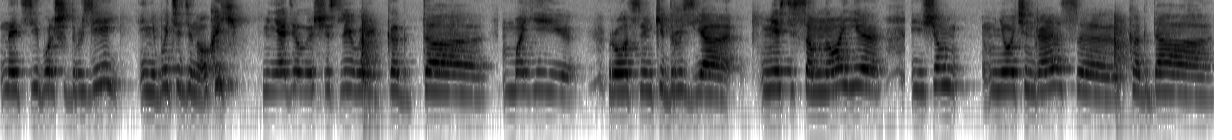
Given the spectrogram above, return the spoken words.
найти больше друзей и не быть одинокой. Меня делает счастливой, когда мои родственники, друзья вместе со мной. И еще мне очень нравится, когда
